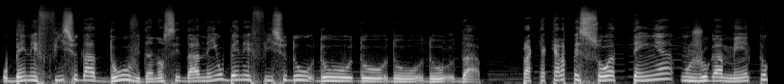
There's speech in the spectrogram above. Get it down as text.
o benefício da dúvida, não se dá nem o benefício do, do, do, do, do da para que aquela pessoa tenha um julgamento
